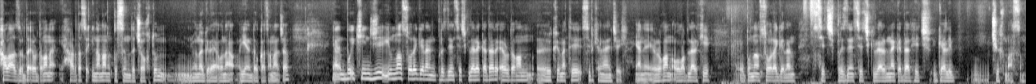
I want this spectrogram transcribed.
Hal-hazırda Erdoğana hardasa inanan qism də çoxdur. Ona görə ona yenə də o qazanacaq. Yəni bu ikinci yıldan sonra gələn prezident seçkilərə qədər Erdoğan e, hökuməti silkələnəcək. Yəni Erdoğan ola bilər ki, e, bundan sonra gələn seç prezident seçkilərinə qədər heç gəlib çıxmasın.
